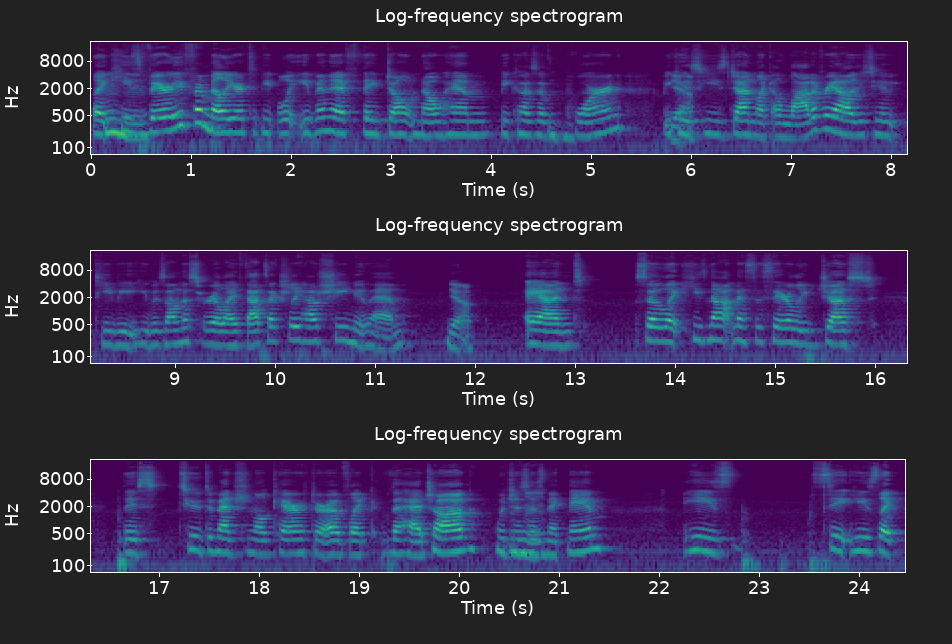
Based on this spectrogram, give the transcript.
like he's mm-hmm. very familiar to people even if they don't know him because of mm-hmm. porn because he's done like a lot of reality t- TV he was on the surreal life. That's actually how she knew him. Yeah. And so like he's not necessarily just this two-dimensional character of like the hedgehog which is his mm-hmm. nickname he's see he's like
